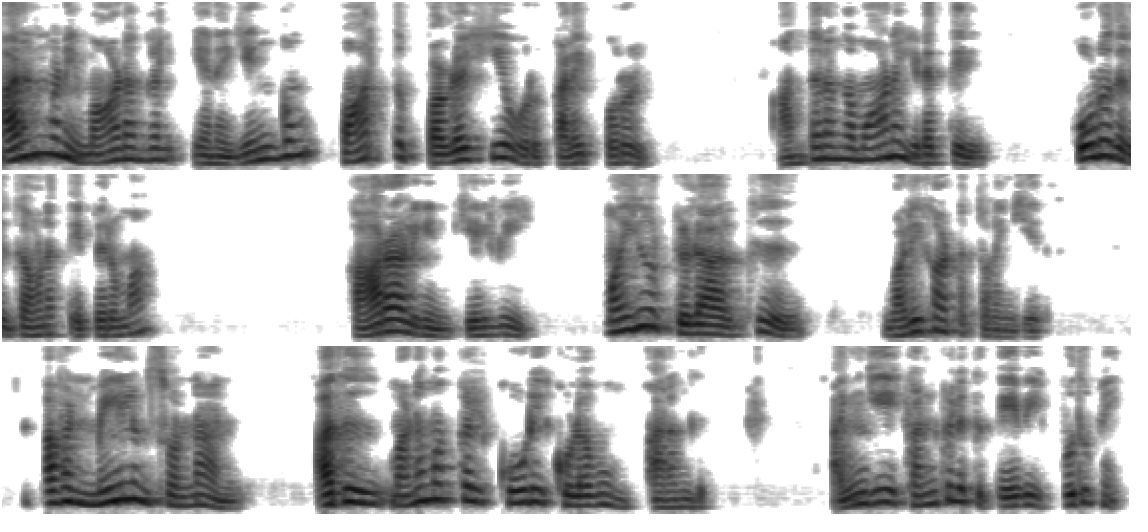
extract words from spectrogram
அரண்மனை மாடங்கள் என எங்கும் பார்த்து பழகிய ஒரு கலைப்பொருள். அந்தரங்கமான இடத்தில் கூடுதல் கவனத்தை பெறுமா? காராளியின் கேள்வி மயூர் கிழாருக்கு வழிகாட்டத் தொடங்கியது. அவன் மேலும் சொன்னான் அது மணமக்கள் கூடி குளவும் அரங்கு. அங்கே கண்களுக்கு தேவை புதுமை.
